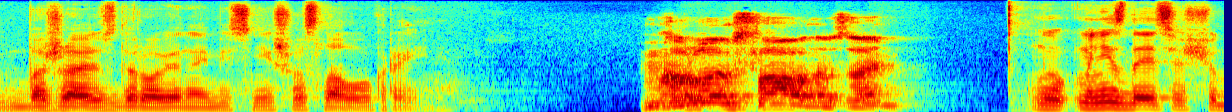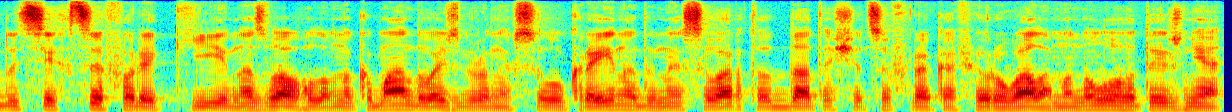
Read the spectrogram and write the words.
Бажаю здоров'я найміцнішого. Слава Україні! Героям слава навзаєм. Ну, мені здається, що до цих цифр, які назвав головнокомандувач Збройних сил України Денис, варто додати ще цифру, яка фігурувала минулого тижня.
